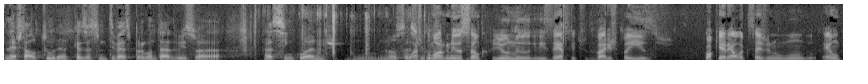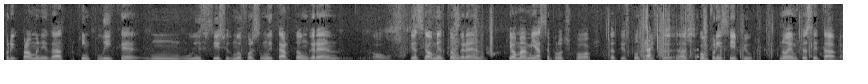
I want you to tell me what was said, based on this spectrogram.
nesta altura, quer dizer, se me tivesse perguntado isso há, há cinco anos, não sei eu se... acho que uma organização que reúne exércitos de vários países qualquer ela que seja no mundo, é um perigo para a humanidade porque implica um, o exercício de uma força militar tão grande, ou potencialmente tão grande, que é uma ameaça para outros povos. Portanto, desse ponto de vista, acho que, como princípio, não é muito aceitável.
